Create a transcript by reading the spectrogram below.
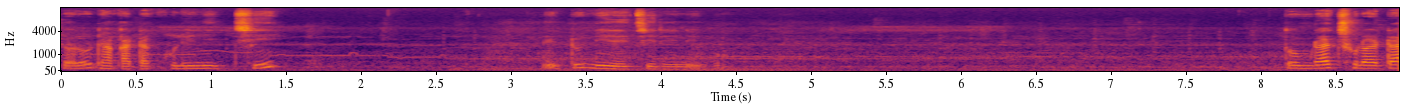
চলো ঢাকাটা খুলে নিচ্ছি। একটু নেড়ে চেড়ে নেব। তোমরা ছোলাটা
